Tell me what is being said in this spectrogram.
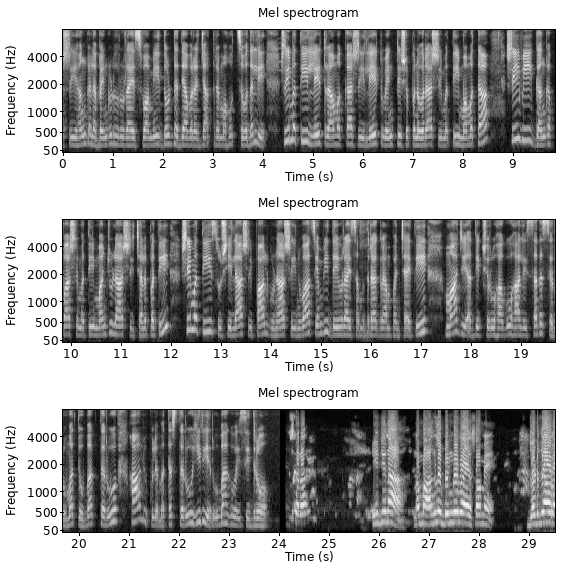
ಶ್ರೀ ಹಂಗಳ ಬೆಂಗಳೂರು ರಾಯಸ್ವಾಮಿ ದೊಡ್ಡ ದ್ಯಾವರ ಜಾತ್ರೆ ಮಹೋತ್ಸವದಲ್ಲಿ ಶ್ರೀಮತಿ ಲೇಟ್ ರಾಮಕ್ಕ, ಶ್ರೀ ಲೇಟ್ ವೆಂಕಟೇಶಪ್ಪನವರ ಶ್ರೀಮತಿ ಮಮತಾ, ಶ್ರೀ ವಿ ಗಂಗಪ್ಪ, ಶ್ರೀಮತಿ ಮಂಜುಳಾ, ಶ್ರೀ ಚಲಪತಿ, ಶ್ರೀಮತಿ ಸುಶೀಲಾ, ಶ್ರೀ ಪಾಲ್ಗುಣ, ಶ್ರೀನಿವಾಸ್ ಎಂವಿ ದೇವರಾಯ ಸಮುದ್ರ ಗ್ರಾಮ ಪಂಚಾಯಿತಿ ಮಾಜಿ ಅಧ್ಯಕ್ಷರು ಹಾಗೂ ಹಾಲಿ ಸದಸ್ಯರು ಮತ್ತು ಭಕ್ತರು, ಹಾಲು ಕುಲ ಮತಸ್ಥರು ಹಿರಿಯರು ಭಾಗವಹಿಸಿದ್ರು. ಈ ದಿನ ನಮ್ಮ ಆಂಗ್ಲ ಬೆಂಗಳೂರಾಯ ಸ್ವಾಮಿ ದೊಡ್ಡ ದೇವರ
